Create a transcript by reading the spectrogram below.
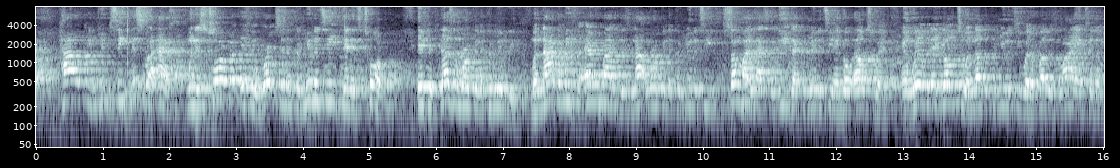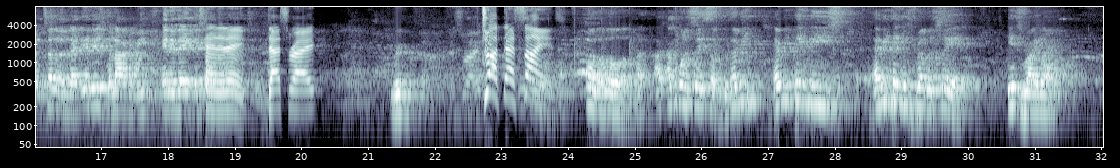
can you see? This is what I ask. When it's Torah, if it works in the community, then it's Torah. If it doesn't work in the community, monogamy for everybody does not work in the community. Somebody has to leave that community and go elsewhere. And where would they go to? Another community where the brother's lying to them and telling them that it is monogamy and it ain't. It's And it also ain't. polygyny. That's right. Drop that science. Hold on, hold on. I, I, I just want to say something because every everything these everything this brother said is right on.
